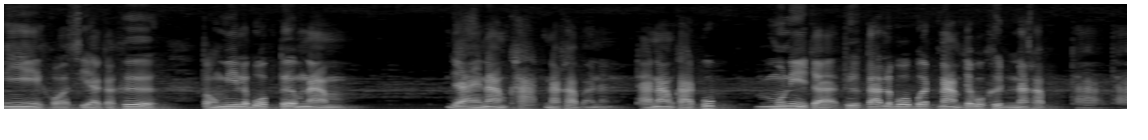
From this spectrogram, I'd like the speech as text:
มีขอเสียก็คือต้องมีระบบเติมน้ำอย่าให้น้ำขาดนะครับ อันนั้นถ้าน้ำขาดปุ๊บ มูนี่จะถือตัดระบบเบิดน้ำจะบ่ขึ้นนะครับถ้าถ้า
